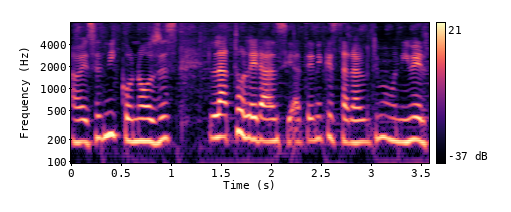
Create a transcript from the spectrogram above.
a veces ni conoces, la tolerancia tiene que estar al último nivel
